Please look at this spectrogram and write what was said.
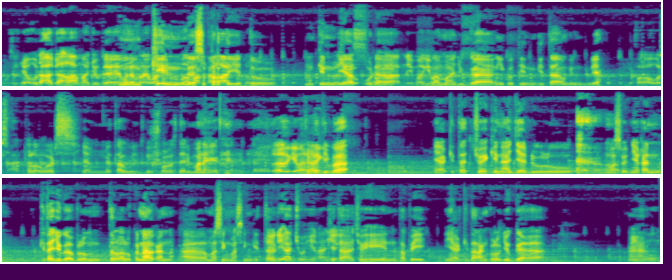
maksudnya udah agak lama juga ya udah melewati mungkin dua udah pangkalan seperti gitu. itu. Mungkin Terus dia udah gimana? lama juga ngikutin kita mungkin dia. Followers anda followers yang nggak tahu itu followers dari mana ya. Lalu gimana lagi? Tiba-tiba ya kita cuekin aja dulu. Maksudnya kan kita juga belum terlalu kenal kan eh, masing-masing kita. Jadi acuhin aja kita gitu. acuhin tapi ya kita rangkul juga. Nah, bingung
